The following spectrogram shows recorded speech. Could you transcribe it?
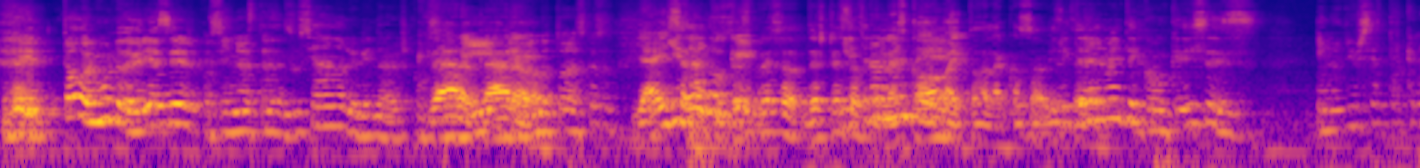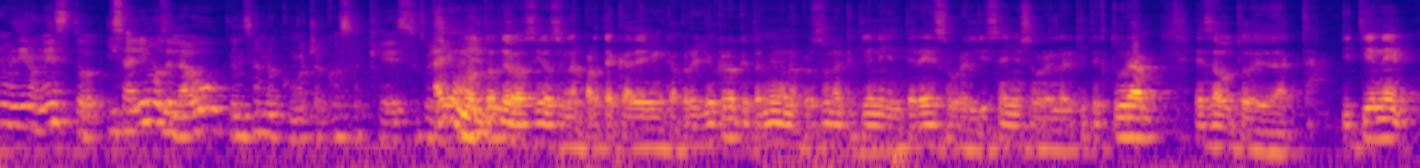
que todo el mundo debería hacer, o si no estás ensuciándole, viendo a ver cómo claro, claro. viendo todas las cosas. Y ahí salen tus destrezas con la escoba y toda la cosa, ¿viste? Literalmente, como que dices, en la universidad, ¿por qué no me dieron esto? Y salimos de la U pensando como otra cosa que es Hay un montón de vacíos en la parte académica, pero yo creo que también una persona que tiene interés sobre el diseño sobre la arquitectura es autodidacta y tiene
